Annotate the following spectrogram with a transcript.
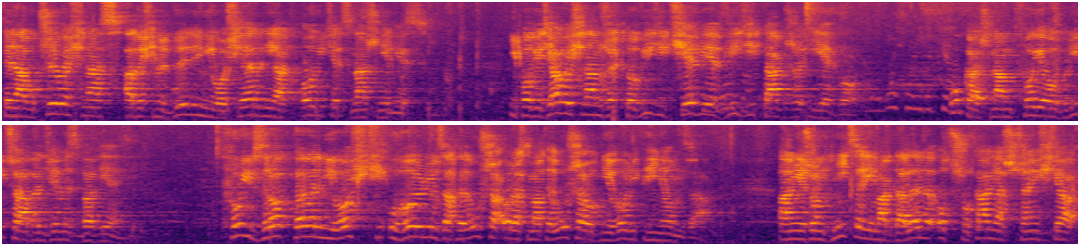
Ty nauczyłeś nas, abyśmy byli miłosierni jak Ojciec nasz niebieski. I powiedziałeś nam, że kto widzi Ciebie, widzi także i Jego. Ukaż nam Twoje oblicze, a będziemy zbawieni. Twój wzrok pełen miłości uwolnił Zacheusza oraz Mateusza od niewoli pieniądza. a nierządnicę i Magdalenę od szukania szczęścia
